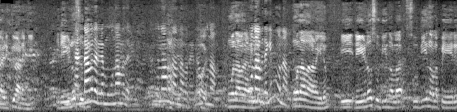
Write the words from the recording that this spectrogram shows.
കഴിക്കുകയാണെങ്കിൽ രണ്ടാമതല്ല മൂന്നാമതല്ല. മൂന്നാമതാണെങ്കിലും ഈ രേണു സുധി എന്നുള്ള സുധി എന്നുള്ള പേര്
